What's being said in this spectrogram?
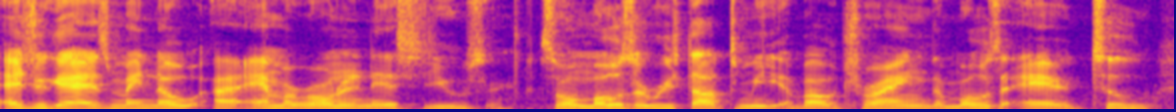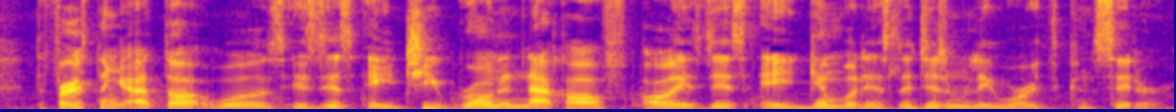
As you guys may know, I am a Ronin S user. So when Moza reached out to me about trying the Moza Air 2, the first thing I thought was, is this a cheap Ronin knockoff or is this a gimbal that's legitimately worth considering?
